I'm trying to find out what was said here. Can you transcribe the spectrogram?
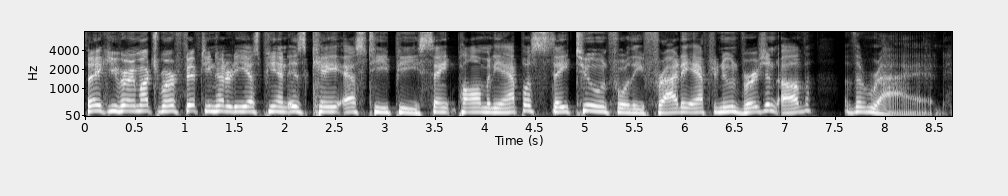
Thank you very much, Murph. 1500 ESPN is KSTP, St. Paul, Minneapolis. Stay tuned for the Friday afternoon version of The Ride.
